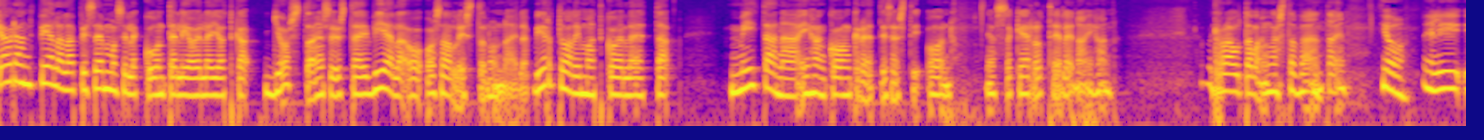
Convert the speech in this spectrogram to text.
käydään nyt vielä läpi semmoisille kuuntelijoille, jotka jostain syystä ei vielä ole osallistunut näille virtuaalimatkoille, että mitä nämä ihan konkreettisesti on. jossa kerrot Helena ihan rautalangasta vääntäen. Joo, eli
